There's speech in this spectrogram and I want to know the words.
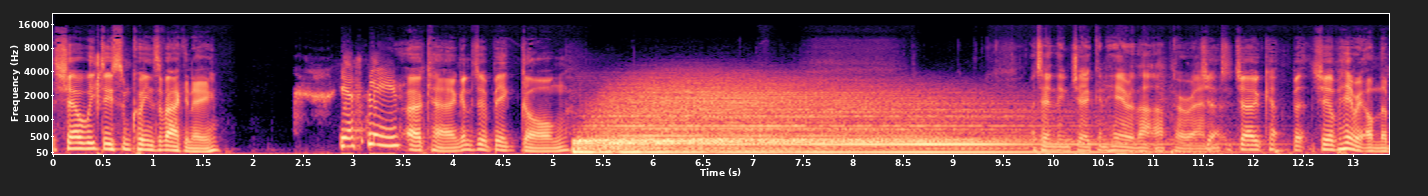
shall we do some Queens of Agony? Yes, please. Okay, I'm going to do a big gong. I don't think Jo can hear that up her end. Jo- Joe, ca- but she'll hear it on the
